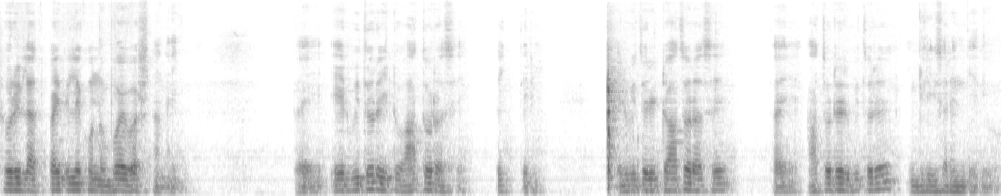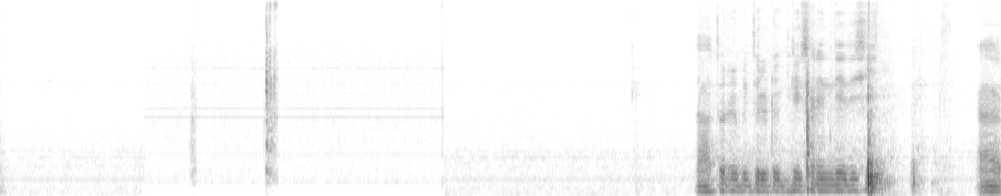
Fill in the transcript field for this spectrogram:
শরীর হাত পাই দিলে কোনো বয় বাসনা নাই। তাই এর ভিতরে একটু আতর আছে ইত্যাদি এর ভিতরে একটু আতর আছে, তাই আতরের ভিতরে গ্লিসারিন দিয়ে দিব। আতরের ভিতরে একটু গ্লিসারিন দিয়ে দিছি, আর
